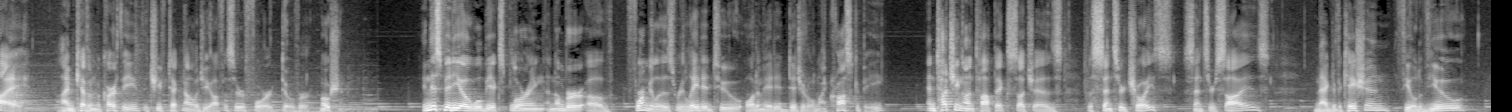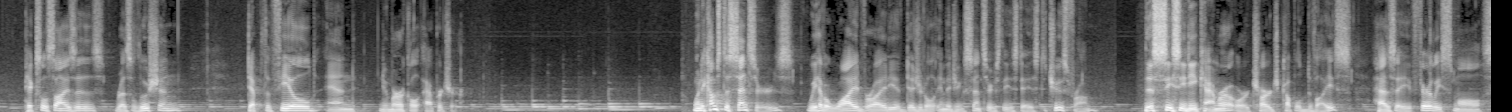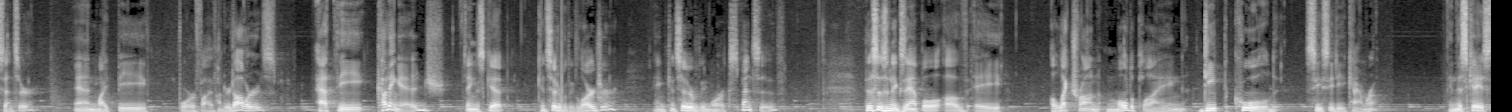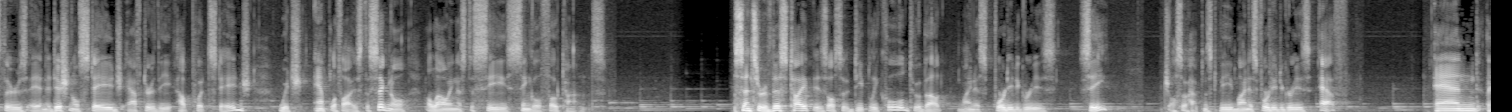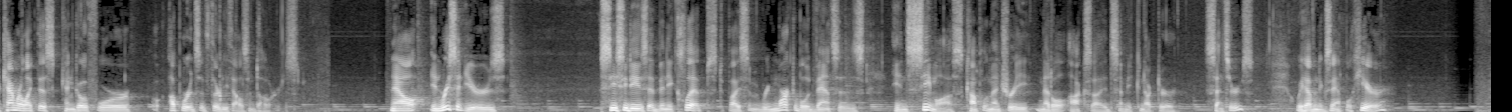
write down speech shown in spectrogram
Hi, I'm Kevin McCarthy, the Chief Technology Officer for Dover Motion. In this video, we'll be exploring a number of formulas related to automated digital microscopy and touching on topics such as the sensor choice, sensor size, magnification, field of view, pixel sizes, resolution, depth of field, and numerical aperture. When it comes to sensors, we have a wide variety of digital imaging sensors these days to choose from. This CCD camera or charge coupled device has a fairly small sensor and might be four or five hundred dollars. At the cutting edge, things get considerably larger and considerably more expensive. This is an example of a electron multiplying deep cooled CCD camera. In this case, there's an additional stage after the output stage, which amplifies the signal, allowing us to see single photons. A sensor of this type is also deeply cooled to about minus 40 degrees C, which also happens to be minus 40 degrees F. And a camera like this can go for upwards of $30,000. Now, in recent years, CCDs have been eclipsed by some remarkable advances in CMOS, complementary metal oxide semiconductor sensors. We have an example here.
